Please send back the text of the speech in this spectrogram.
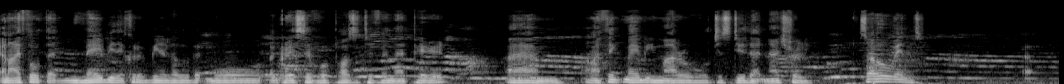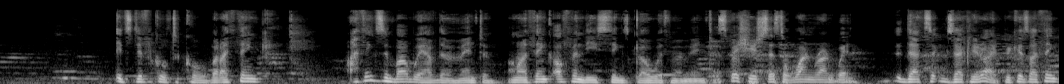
And I thought that maybe they could have been a little bit more aggressive or positive in that period. Um, and I think maybe Maru will just do that naturally. So who wins? It's difficult to call, but I think, I think Zimbabwe have the momentum. And I think often these things go with momentum. Especially if it's just a one-run win. That's exactly right because I think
